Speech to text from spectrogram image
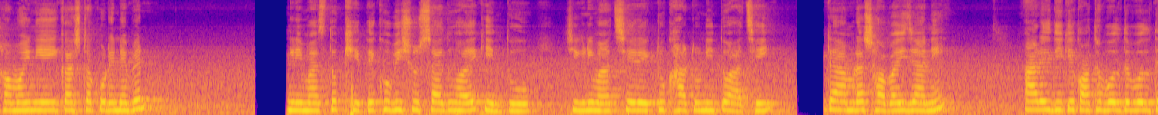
সময় নিয়ে এই কাজটা করে নেবেন। চিংড়ি মাছ তো খেতে খুবই সুস্বাদু হয় কিন্তু চিংড়ি মাছের একটু খাটুনি তো আছেই। এটা আমরা সবাই জানি। আর এইদিকে কথা বলতে বলতে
